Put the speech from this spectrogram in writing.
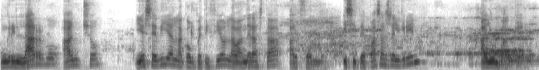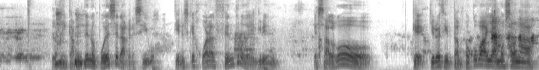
un green largo, ancho, y ese día en la competición la bandera está al fondo. Y si te pasas del green, hay un bunker lógicamente no puedes ser agresivo. Tienes que jugar al centro del green. Es algo que, quiero decir, tampoco vayamos a una,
